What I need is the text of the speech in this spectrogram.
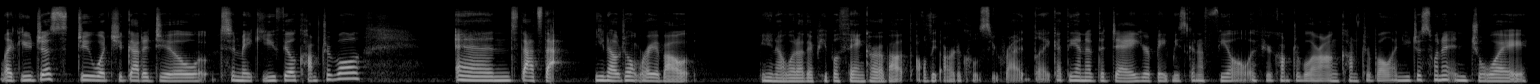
Like you just do what you got to do to make you feel comfortable. And that's that. You know, don't worry about, you know, what other people think or about all the articles you read. Like at the end of the day, your baby's going to feel if you're comfortable or uncomfortable. And you just want to enjoy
